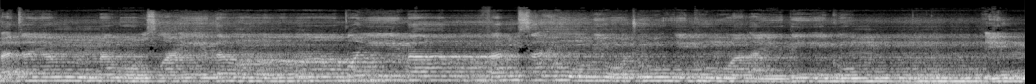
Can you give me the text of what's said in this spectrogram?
فتيمموا صعيدا طيبا فامسحوا بوجوهكم وأيديكم إن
